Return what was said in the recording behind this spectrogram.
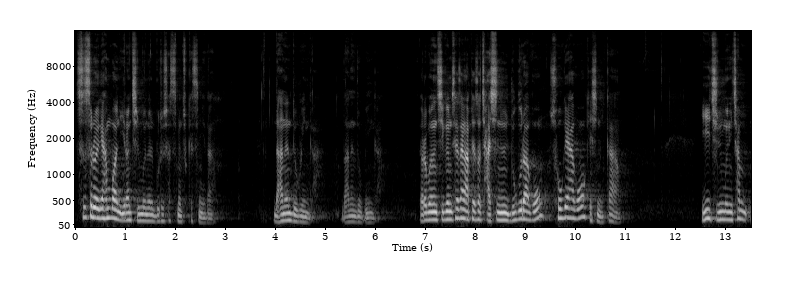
스스로에게 한번 이런 질문을 물으셨으면 좋겠습니다. 나는 누구인가? 나는 누구인가? 여러분은 지금 세상 앞에서 자신을 누구라고 소개하고 계십니까? 이 질문이 참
